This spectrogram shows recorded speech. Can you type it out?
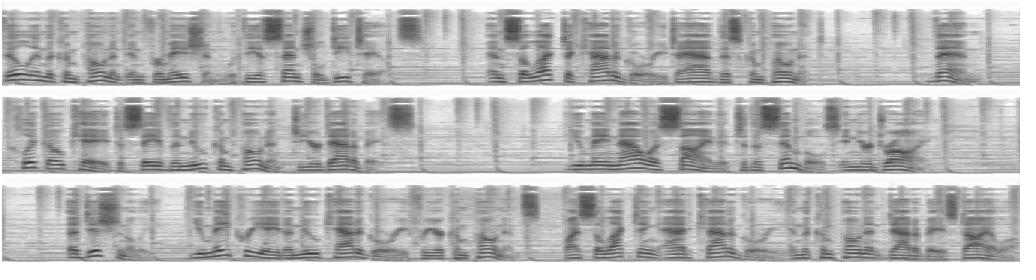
fill in the component information with the essential details. And select a category to add this component. Then, Click OK to save the new component to your database. You may now assign it to the symbols in your drawing. Additionally, you may create a new category for your components by selecting Add Category in the Component Database dialog.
